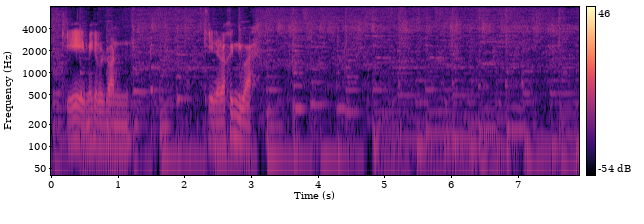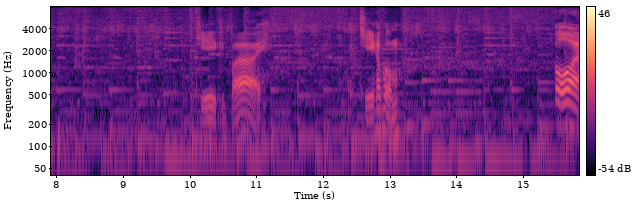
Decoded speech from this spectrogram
โอเคเมกาโลดอนโอเคเดี๋ยวเราขึ้นดีกว่า เคขึ้นไป โอเคครับผม โอ้ย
